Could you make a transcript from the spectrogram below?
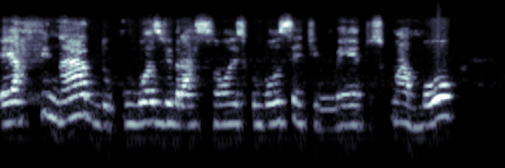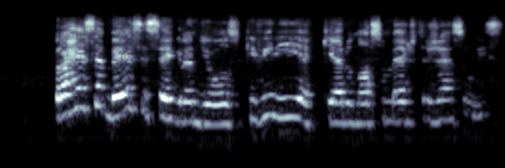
é afinado com boas vibrações, com bons sentimentos, com amor, para receber esse ser grandioso que viria, que era o nosso Mestre Jesus.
